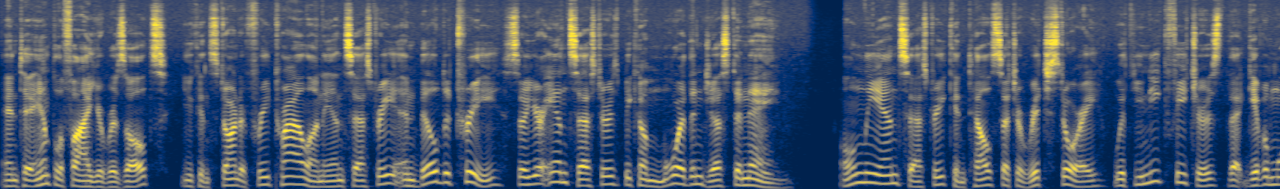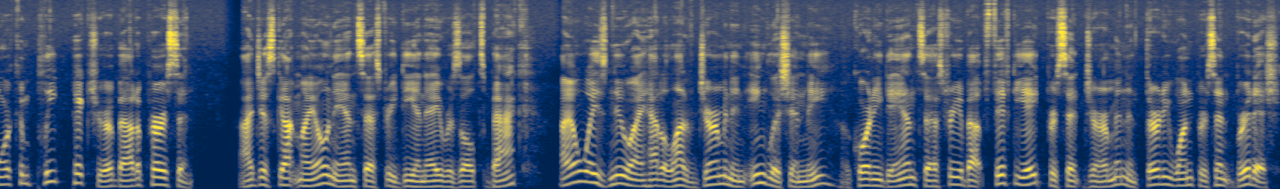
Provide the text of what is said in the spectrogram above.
And to amplify your results, you can start a free trial on Ancestry and build a tree so your ancestors become more than just a name. Only Ancestry can tell such a rich story with unique features that give a more complete picture about a person. I just got my own Ancestry DNA results back. I always knew I had a lot of German and English in me, according to Ancestry, about 58% German and 31% British.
